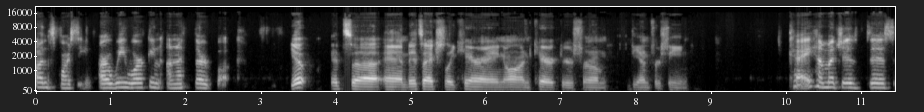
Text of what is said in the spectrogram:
on Unforeseen. Are we working on a third book? Yep. It's uh and it's actually carrying on characters from the unforeseen. Okay, how much of this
